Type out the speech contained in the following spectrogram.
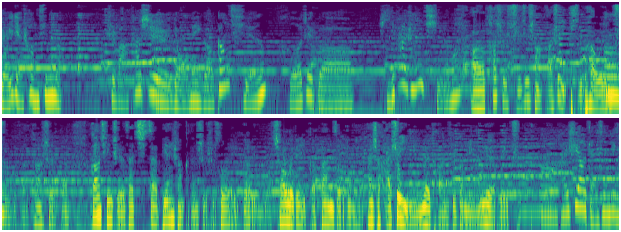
有一点创新的，是吧？它是有那个钢琴和这个琵琶是一体的吗？呃，它是实际上还是以琵琶为主的，嗯当时的钢琴只是在其在边上，可能只是做了一个稍微的一个伴奏的东西，但是还是以民乐团这个民乐为主。哦，还是要展现这个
